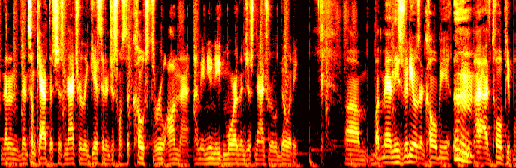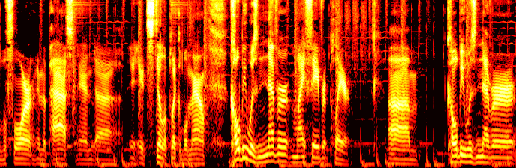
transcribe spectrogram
than, than some cat that's just naturally gifted and just wants to coast through on that. I mean, you need more than just natural ability. Um, but man, these videos of Kobe, I've told people before in the past, and uh, it's still applicable now. Kobe was never my favorite player. Um, Kobe was never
